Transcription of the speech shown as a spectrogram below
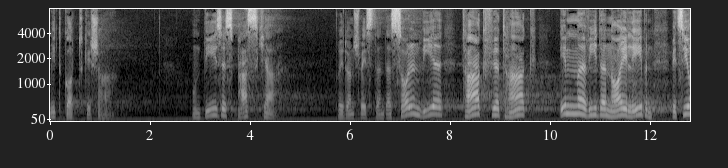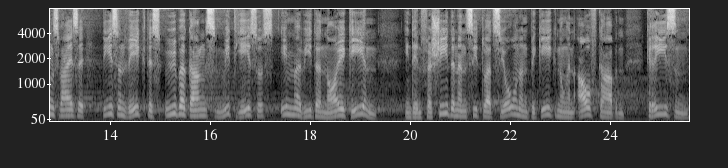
mit Gott geschah. Und dieses Pascha, Brüder und Schwestern, das sollen wir Tag für Tag immer wieder neu leben, beziehungsweise diesen Weg des Übergangs mit Jesus immer wieder neu gehen, in den verschiedenen Situationen, Begegnungen, Aufgaben, Krisen,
